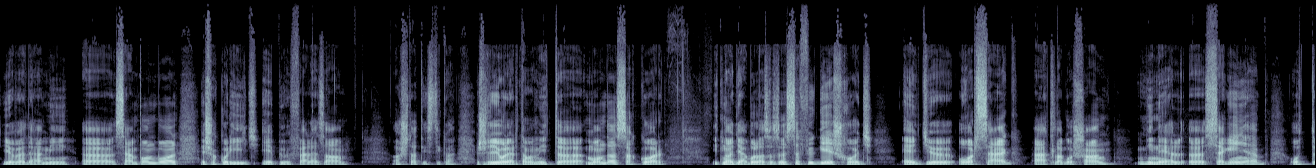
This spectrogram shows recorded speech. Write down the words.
jövedelmi ö, szempontból, és akkor így épül fel ez a, a statisztika. És hogyha jól értem, amit mondasz, akkor itt nagyjából az az összefüggés, hogy egy ország átlagosan minél szegényebb, ott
